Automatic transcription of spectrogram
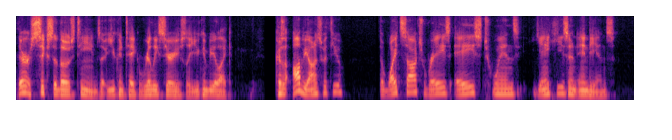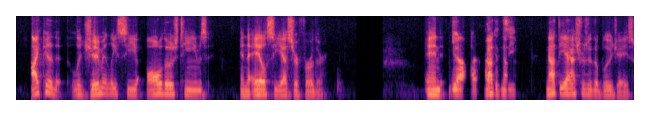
there are six of those teams that you can take really seriously. You can be like, because I'll be honest with you, the White Sox, Rays, A's, Twins, Yankees, and Indians, I could legitimately see all those teams in the ALCS or further. And yeah, I, I Not- could not- see. not the Astros or the Blue Jays,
